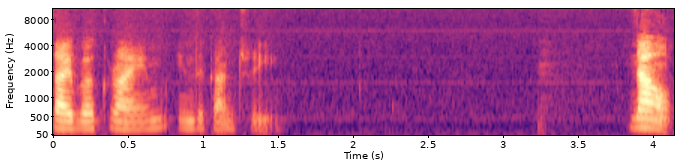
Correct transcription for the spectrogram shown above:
cyber crime in the country. Now,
